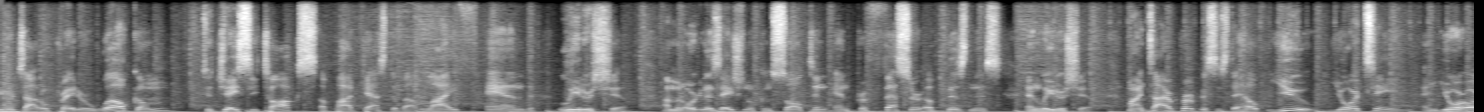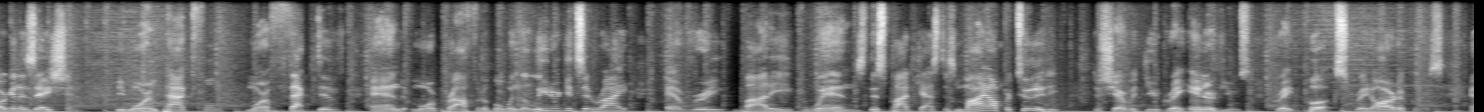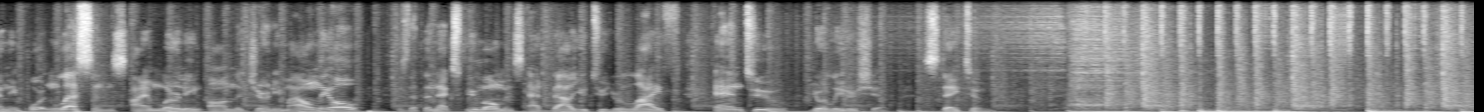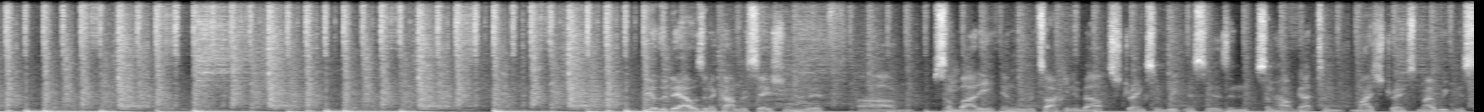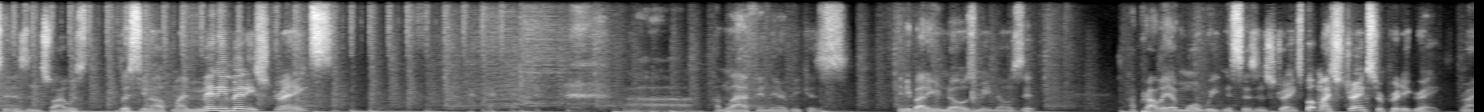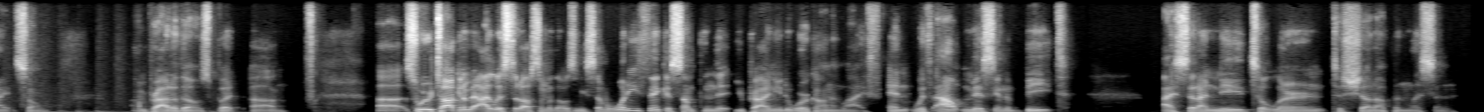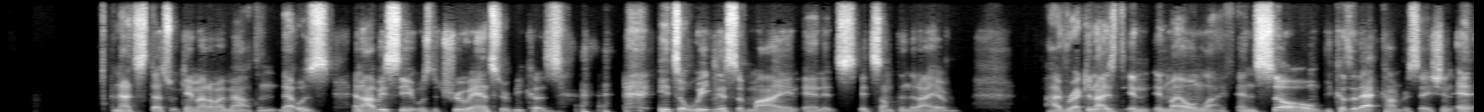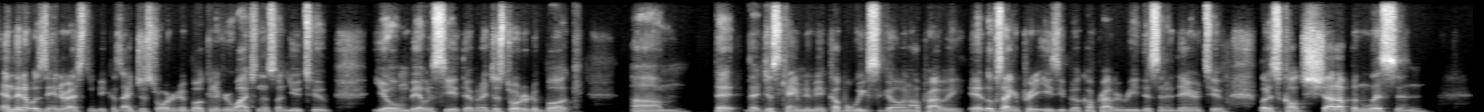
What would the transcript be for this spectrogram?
JC Hurtado Prater. Welcome to JC Talks, a podcast about life and leadership. I'm an organizational consultant and professor of business and leadership. My entire purpose is to help you, your team, and your organization be more impactful, more effective, and more profitable. When the leader gets it right, everybody wins. This podcast is my opportunity to share with you great interviews, great books, great articles, and the important lessons I am learning on the journey. My only hope is that the next few moments add value to your life and to your leadership. Stay tuned. The other day, I was in a conversation with um, somebody, and we were talking about strengths and weaknesses, and somehow it got to my strengths, my weaknesses, and so I was listing off my many, many strengths. uh, I'm laughing there because anybody who knows me knows that I probably have more weaknesses and strengths, but my strengths are pretty great, right? So I'm proud of those, but. Uh, uh, so we were talking about, I listed off some of those and he said, well, what do you think is something that you probably need to work on in life? And without missing a beat, I said, I need to learn to shut up and listen. And that's, that's what came out of my mouth. And that was, and obviously it was the true answer because it's a weakness of mine. And it's, it's something that I have I've recognized in in my own life. And so because of that conversation, and, and, then it was interesting because I just ordered a book. And if you're watching this on YouTube, you'll be able to see it there. But I just ordered a book um, that that just came to me a couple weeks ago. And I'll probably it looks like a pretty easy book. I'll probably read this in a day or two. But it's called Shut Up and Listen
